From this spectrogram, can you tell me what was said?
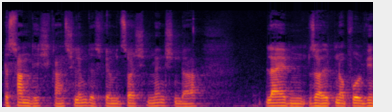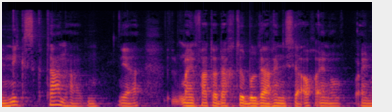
Das fand ich ganz schlimm, dass wir mit solchen Menschen da bleiben sollten, obwohl wir nichts getan haben. Ja, mein Vater dachte, Bulgarien ist ja auch ein, ein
